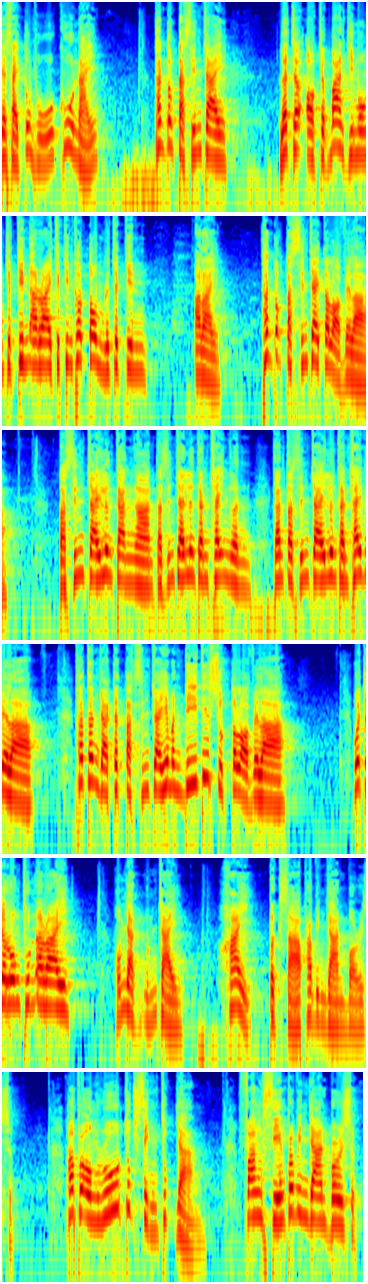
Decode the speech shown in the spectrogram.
จะใส่ตุ้มหูคู่ไหน ท่านต้องตัดสินใจ และจะออกจากบ้านกี่โมง จะกินอะไร จะกินข้าวต้ม หรือจะกินอะไร ท่านต้องตัดสินใจตลอดเวลา ตัดสินใจเรื่องการงาน ตัดสินใจเรื่องการใช้เงิน การตัดสินใจเรื่องการใช้เวลา ถ้าท่านอยากจะตัดสินใจให้มันดีที่สุดตลอดเวลา ว่าจะลงทุนอะไร ผมอยากหนุนใจให้ปรึกษาพระวิญญาณบริสุทธิ์ เพราะพระองค์รู้ทุกสิ่งทุกอย่าง ฟังเสียงพระวิญญาณบริสุทธิ์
